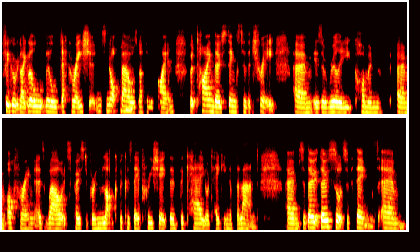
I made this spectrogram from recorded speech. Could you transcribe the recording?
figure like little little decorations, not mm-hmm. bells, mm-hmm. nothing iron, but tying those things to the tree um, is a really common um, offering as well. It's supposed to bring luck because they appreciate the the care you're taking of the land. Um, so th- those sorts of things. Um,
